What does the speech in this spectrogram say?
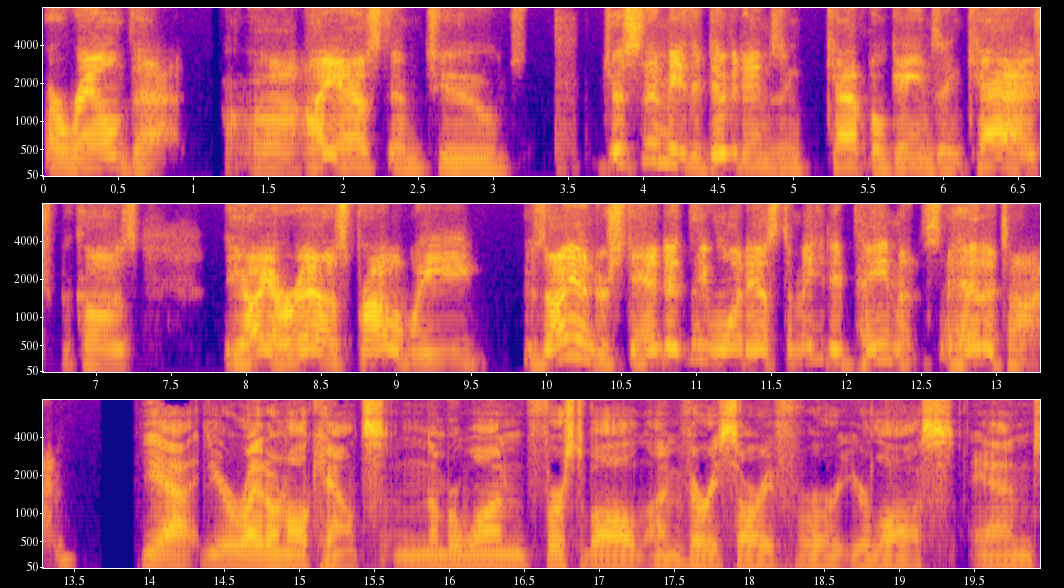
around that? Uh, I asked them to just send me the dividends and capital gains in cash because the IRS probably, as I understand it, they want estimated payments ahead of time. Yeah, you're right on all counts. Number one, first of all, I'm very sorry for your loss. And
